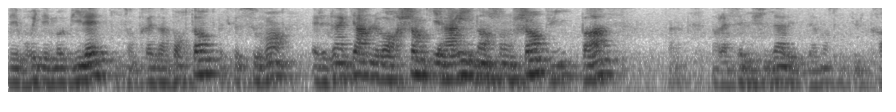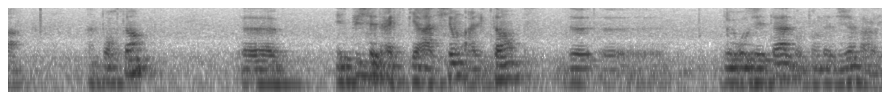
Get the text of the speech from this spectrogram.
les bruits des mobilettes qui sont très importantes parce que souvent elles incarnent le hors-champ qui arrive dans son champ puis passe. Dans la scène finale, évidemment, c'est ultra important. Euh, et puis cette respiration haletante de, euh, de Rosetta dont on a déjà parlé.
